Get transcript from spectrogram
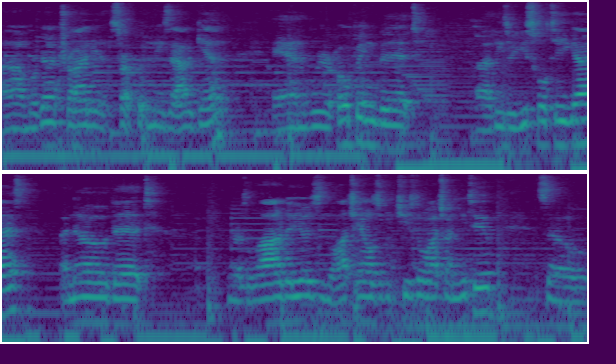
Um, we're going to try to start putting these out again, and we're hoping that uh, these are useful to you guys. I know that there's a lot of videos and a lot of channels you can choose to watch on YouTube. So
